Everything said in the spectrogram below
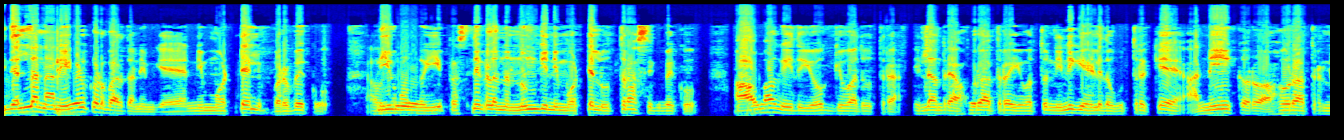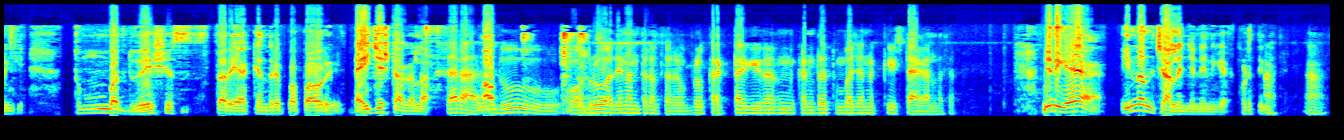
ಇದೆಲ್ಲ ನಾನು ಹೇಳ್ಕೊಡ್ಬಾರ್ದು ನಿಮ್ಗೆ ನಿಮ್ ಹೊಟ್ಟೆಲಿ ಬರ್ಬೇಕು. ನೀವು ಈ ಪ್ರಶ್ನೆಗಳನ್ನ ನುಂಗಿ ನಿಮ್ ಹೊಟ್ಟೆಲಿ ಉತ್ತರ ಸಿಗ್ಬೇಕು. ಆವಾಗ ಇದು ಯೋಗ್ಯವಾದ ಉತ್ತರ. ಇಲ್ಲಾಂದ್ರೆ ಅಹೋರಾತ್ರ ಇವತ್ತು ನಿನಗೆ ಹೇಳಿದ ಉತ್ತರಕ್ಕೆ ಅನೇಕರು ಅಹೋರಾತ್ರನಿಗೆ ತುಂಬಾ ದ್ವೇಷಿಸ್ತಾರೆ. ಯಾಕೆಂದ್ರೆ ಪಾಪ ಅವ್ರಿಗೆ ಡೈಜೆಸ್ಟ್ ಆಗಲ್ಲ. ಸರ್ ಅದು ಒಬ್ರು ಅದೇನಂತಾರಲ್ಲ ಸರ್ ಒಬ್ರು ಕರೆಕ್ಟ್ ಆಗಿರೋದನ್ನ ಕಂಡ್ರೆ ತುಂಬಾ ಜನಕ್ಕೆ ಇಷ್ಟ ಆಗಲ್ಲ ಸರ್. ನಿನಗೆ ಇನ್ನೊಂದು ಚಾಲೆಂಜ್ ನಿನಗೆ ಕೊಡ್ತೀನಿ. ಹಾ.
